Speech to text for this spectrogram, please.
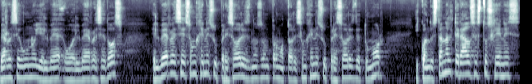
BRC1 y el o el BRC2. El BRC son genes supresores, no son promotores, son genes supresores de tumor. Y cuando están alterados estos genes,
